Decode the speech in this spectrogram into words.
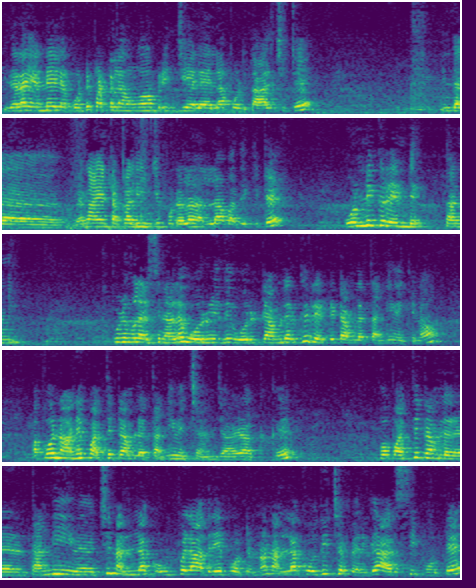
இதெல்லாம் எண்ணெயில் போட்டு பட்டை லவங்கம் பிரிஞ்சி இலை எல்லாம் போட்டு தாளிச்சிட்டு இந்த வெங்காயம் தக்காளி இஞ்சி பூண்டெல்லாம் நல்லா வதக்கிட்டு ஒன்றுக்கு ரெண்டு தண்ணி. புழுங்கல் அரிசினால ஒரு இது ஒரு டம்ளருக்கு ரெண்டு டம்ளர் தண்ணி வைக்கணும். அப்போது நானே பத்து டம்ளர் தண்ணி வச்சேன் அஞ்சு அழாக்குக்கு இப்போ பத்து டம்ளர் தண்ணி வச்சு நல்லா உப்பெல்லாம் அதிலே போட்டுடணும். நல்லா கொதிச்ச பிறகு அரிசி போட்டு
